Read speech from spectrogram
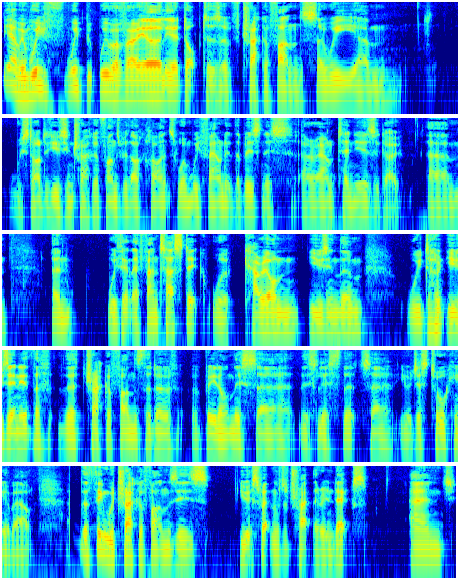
Yeah, I mean we've we we were very early adopters of tracker funds, so we um, we started using tracker funds with our clients when we founded the business around ten years ago, um, and we think they're fantastic. We'll carry on using them. We don't use any of the, the tracker funds that have, have been on this uh, this list that uh, you were just talking about. The thing with tracker funds is you expect them to track their index, and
